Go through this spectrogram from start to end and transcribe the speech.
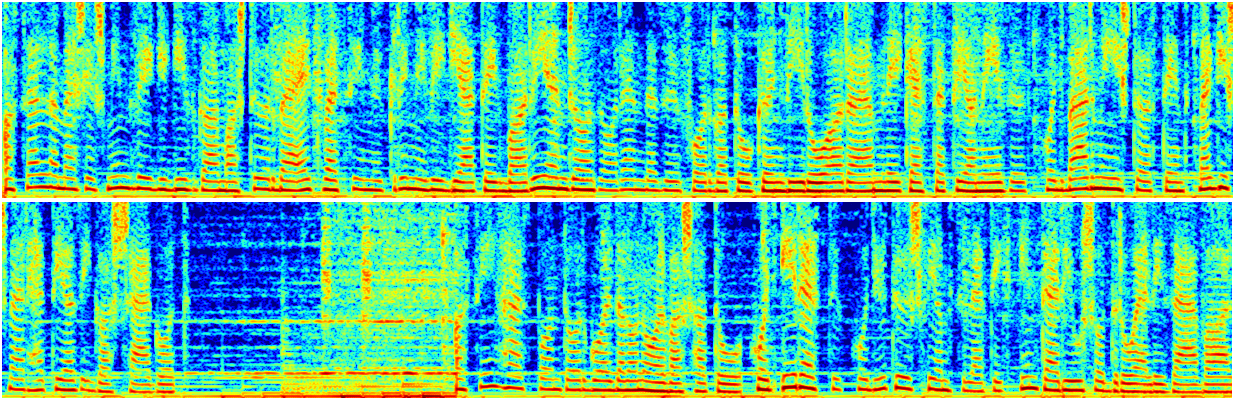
A szellemes és mindvégig izgalmas Törbe ejtve című krimi vígjátékban Rian Johnson rendező forgatókönyvíró arra emlékezteti a nézőt, hogy bármi is történt, megismerheti az igazságot. A színház.org oldalon olvasható, hogy éreztük, hogy ütős film születik, interjú Sodró Elizával.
